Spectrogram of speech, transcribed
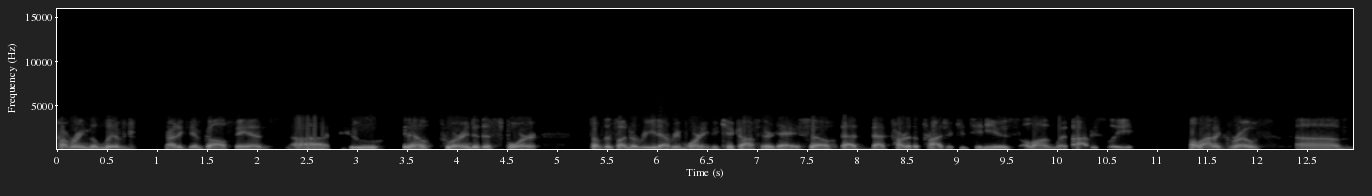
covering the LIV. Try to give golf fans uh, who you know who are into this sport something fun to read every morning to kick off their day. So that that part of the project continues, along with obviously a lot of growth um,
